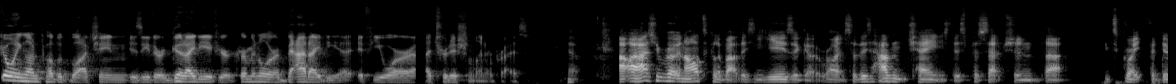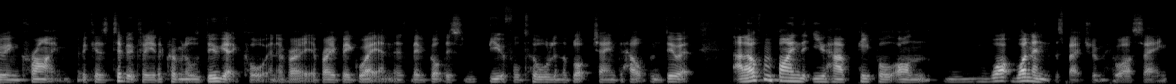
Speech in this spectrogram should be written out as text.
going on public blockchain is either a good idea if you're a criminal or a bad idea if you are a traditional enterprise. Yeah. I actually wrote an article about this years ago, right? So this hasn't changed this perception that it's great for doing crime because typically the criminals do get caught in a very a very big way and they've got this beautiful tool in the blockchain to help them do it. And I often find that you have people on what one end of the spectrum who are saying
